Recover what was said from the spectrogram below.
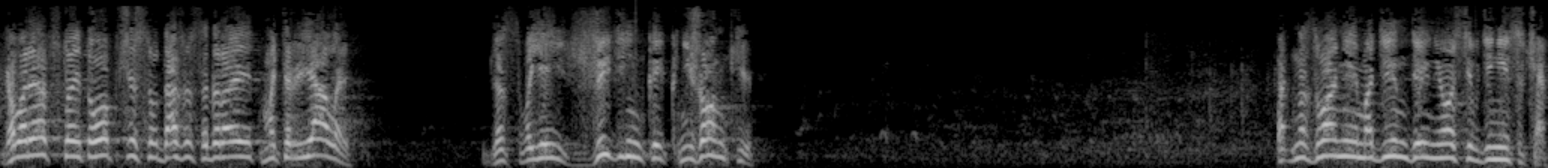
Говорят, что это общество даже собирает материалы для своей жиденькой книжонки – под названием «Один день Иосиф Денисовича».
